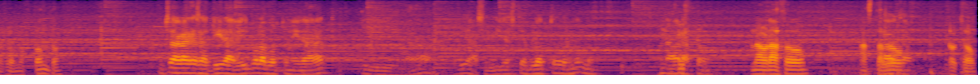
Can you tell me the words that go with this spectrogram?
nos vemos pronto. Muchas gracias a ti David por la oportunidad y nada, a seguir este blog todo el mundo. Un abrazo. Un abrazo. Hasta luego. Chao. chao,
